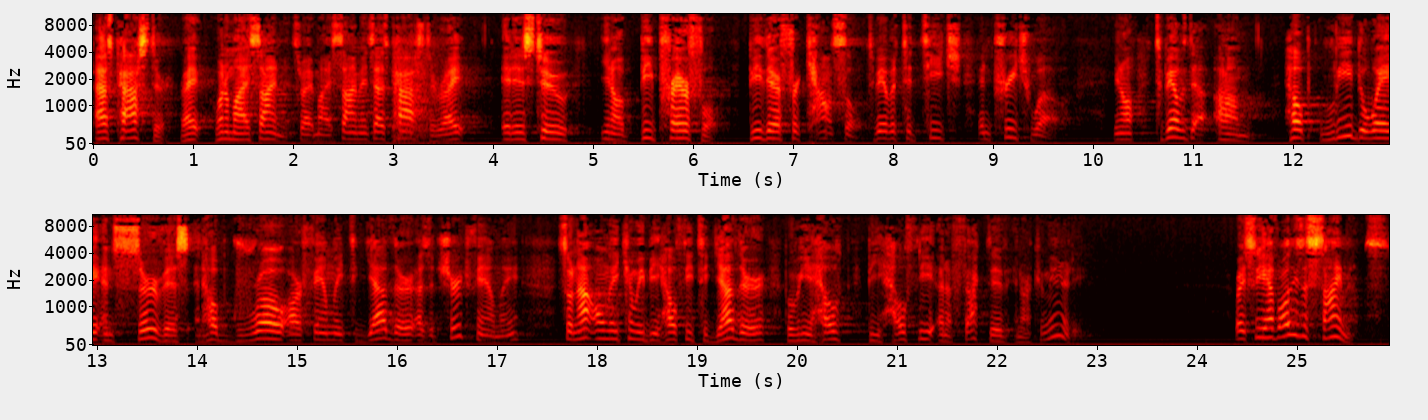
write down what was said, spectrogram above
As pastor, right? One of my assignments, right? My assignments as pastor, right? It is to, you know, be prayerful, be there for counsel, to be able to teach and preach well you know, to be able to um, help lead the way in service and help grow our family together as a church family. So not only can we be healthy together, but we can help be healthy and effective in our community. Right? So you have all these assignments.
